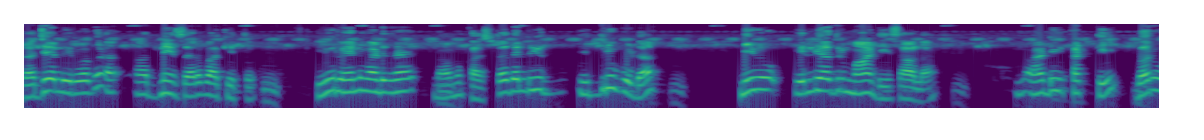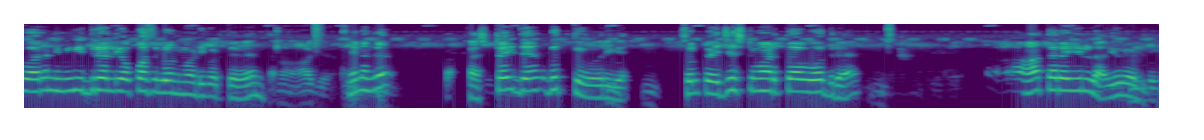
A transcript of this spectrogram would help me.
ರಜೆಯಲ್ಲಿ ಇರುವಾಗ ಹದಿನೈದು ಸಾವಿರ ಬಾಕಿ ಇತ್ತು. ಇವ್ರು ಏನು ಮಾಡಿದ್ರೆ ನಾವು ಕಷ್ಟದಲ್ಲಿ ಇದ್- ಇದ್ರೂ ಕೂಡ. ನೀವು ಎಲ್ಲಿಯಾದ್ರೂ ಮಾಡಿ ಸಾಲ ಮಾಡಿ ಕಟ್ಟಿ ಬರುವಾರ ನಿಮಗೆ ಇದ್ರಲ್ಲಿ ವಾಪಸ್ ಲೋನ್ ಮಾಡಿ ಕೊಡ್ತೇವೆ ಅಂತ. ಏನಂದ್ರೆ ಕಷ್ಟ ಇದೆ ಗೊತ್ತು ಅವರಿಗೆ. ಸ್ವಲ್ಪ ಅಡ್ಜಸ್ಟ್ ಮಾಡ್ತಾ ಹೋದ್ರೆ. ಆ ತರ ಇಲ್ಲ ಇವರಲ್ಲಿ.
